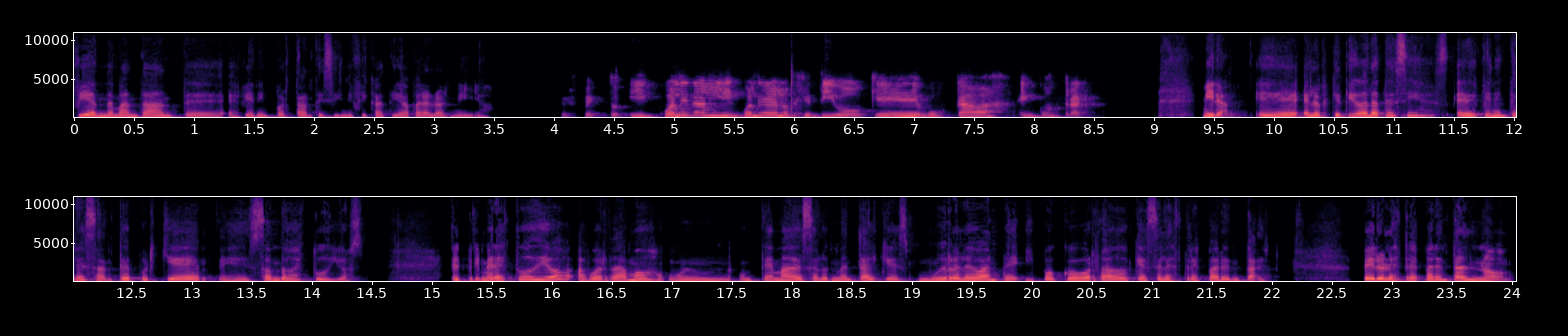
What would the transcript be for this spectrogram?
bien demandante, es bien importante y significativa para los niños. Perfecto. ¿Y cuál era el, objetivo? ¿Qué buscabas encontrar? Mira, eh, el objetivo de la tesis es bien interesante porque eh, son dos estudios. El primer estudio abordamos un, un, tema de salud mental que es muy relevante y poco abordado, que es el estrés parental pero el estrés parental no,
